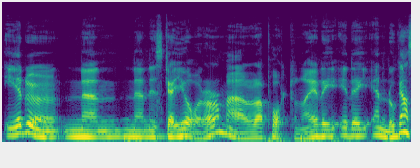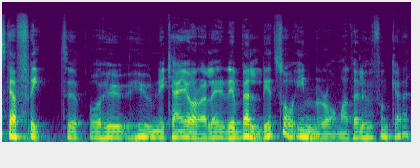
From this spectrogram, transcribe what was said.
är du när, när ni ska göra de här rapporterna? Är det, är det ändå ganska fritt på hur, hur ni kan göra? Eller är det väldigt så inramat? Eller hur funkar det?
